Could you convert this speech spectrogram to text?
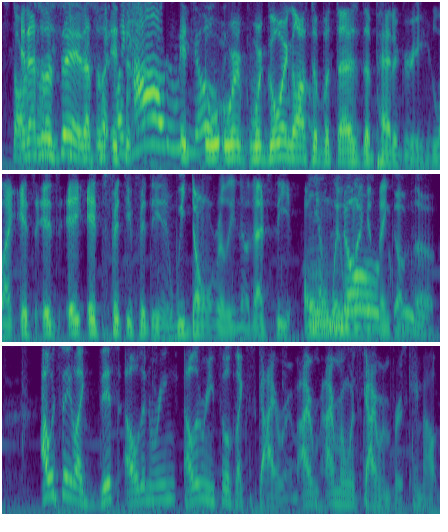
Starfield and that's what I'm saying. That's what like, it's. how do we it's, know? We're, we're going off the Bethesda pedigree. Like it's it's it's 50-50 and we don't really know. That's the only one I can no think of though. I would say like this Elden Ring. Elden Ring feels like Skyrim. I, I remember when Skyrim first came out.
